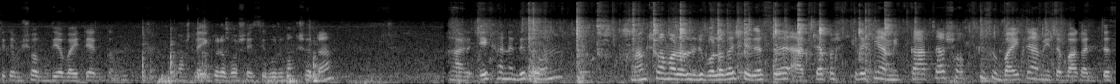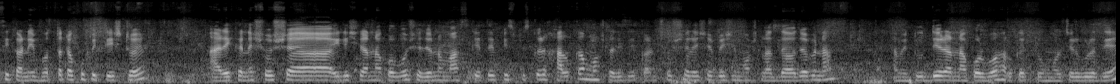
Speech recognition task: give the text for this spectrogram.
থেকে আমি সব দিয়ে বাইটা একদম মশলা ই করে বসাইছি গরুর মাংসটা। আর এখানে দেখুন, মাংস আমার অলরেডি বলা এসে গেছে। আর চাপা শুটকিটা কি, আমি কাঁচা সব কিছু বাইটে আমি এটা বাগার দিতেছি, কারণ এই ভর্তাটা খুবই টেস্ট হয়। আর এখানে সর্ষা ইলিশ রান্না করব, সেজন্য মাছ খেতে পিস পিস করে হালকা মশলা দিয়েছি কারণ সর্ষে ইলিশে বেশি মশলা দেওয়া যাবে না। আমি দুধ দিয়ে রান্না করব, হালকা একটু মরিচের গুঁড়ো দিয়ে।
